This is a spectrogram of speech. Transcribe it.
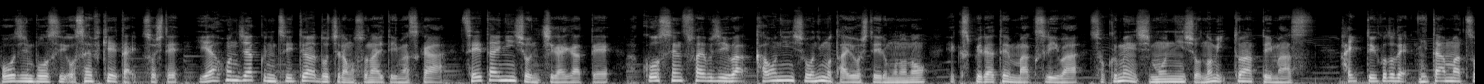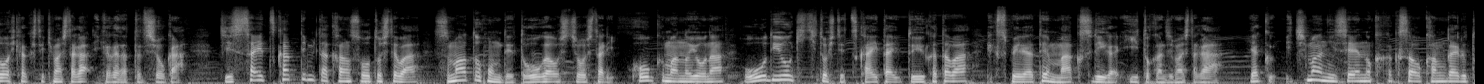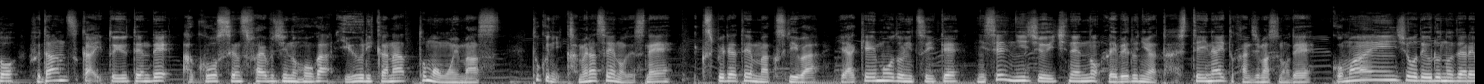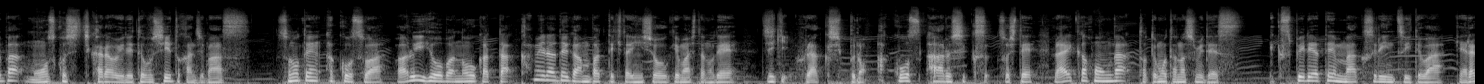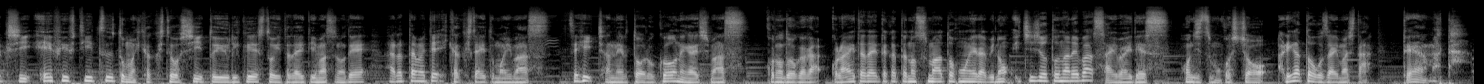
防塵防水お財布携帯、そしてイヤホンジャックについてはどちらも備えていますが、生体認証に違いがあって、アクオスセンス 5G は顔認証にも対応しているものの、Xperia 10 Mark III は側面指紋認証のみとなっています。はい、ということで2端末を比較してきましたがいかがだったでしょうか実際使ってみた感想としてはスマートフォンで動画を視聴したりウォークマンのようなオーディオ機器として使いたいという方は Xperia 10 Mark III がいいと感じましたが約1万2000円の価格差を考えると普段使いという点で AquosSense 5G の方が有利かなとも思います。特にカメラ性能ですね。Xperia 10 Mark III は夜景モードについて2021年のレベルには達していないと感じますので5万円以上で売るのであればもう少し力を入れてほしいと感じます。その点アコースは悪い評判の多かったカメラで頑張ってきた印象を受けましたので次期フラッグシップのアコース R6 そしてライカフォンがとても楽しみです。Xperia 10 Mark III については Galaxy A52 とも比較してほしいというリクエストをいただいていますので改めて比較したいと思いますぜひチャンネル登録をお願いします。この動画がご覧いただいた方のスマートフォン選びの一助となれば幸いです。本日もご視聴ありがとうございました。ではまた。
